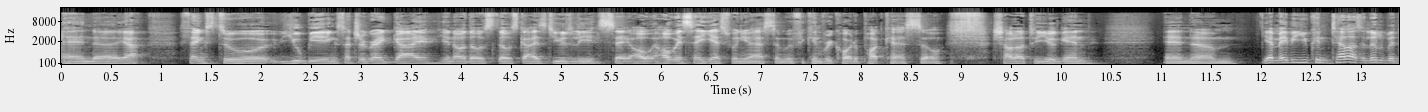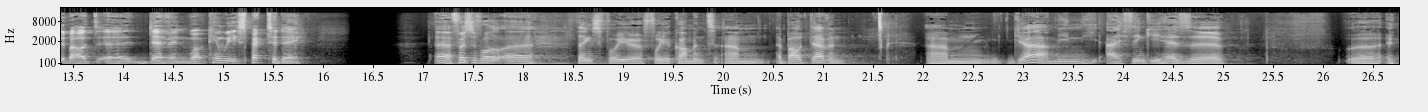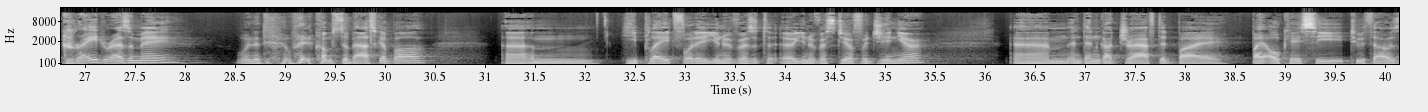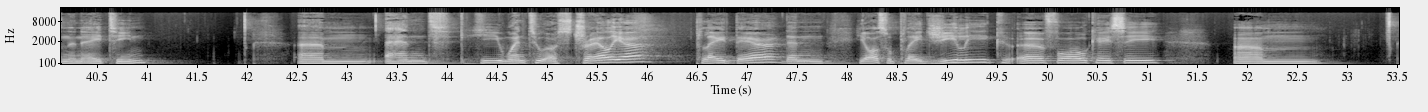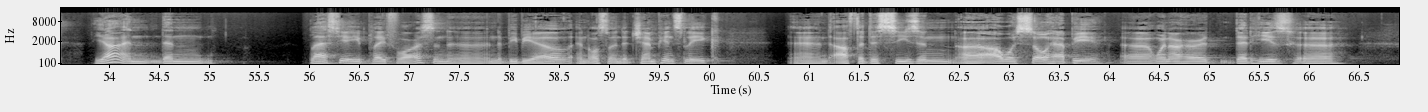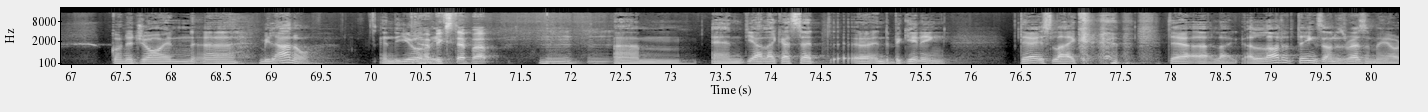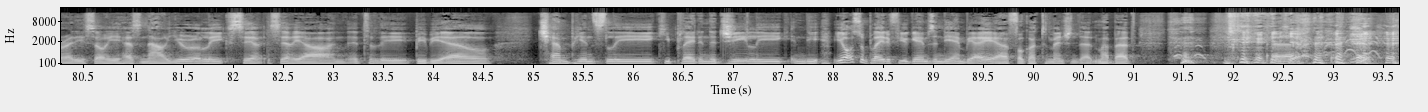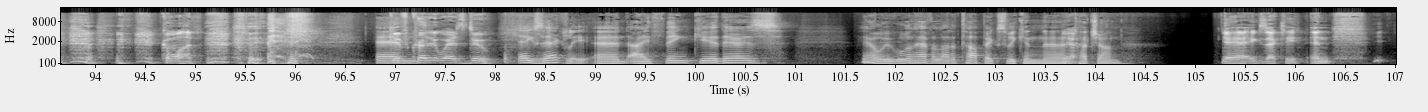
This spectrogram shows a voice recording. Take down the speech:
and uh, yeah, thanks to you being such a great guy. You know, those those guys usually say always say yes when you ask them if you can record a podcast. So, shout out to you again, and. Um, yeah, maybe you can tell us a little bit about uh, Devon. What can we expect today? Uh, first of all, uh, thanks for your for your comment um, about Devon. Um, yeah, I mean, he, I think he has a uh, a great resume when it when it comes to basketball. Um, he played for the University uh, University of Virginia, um, and then got drafted by by OKC 2018 um, and he went to Australia, played there. Then he also played G League uh, for OKC. Um, yeah, and then last year he played for us in the, in the BBL and also in the Champions League. And after this season, uh, I was so happy uh, when I heard that he's uh, going to join uh, Milano in the EuroLeague. Yeah, big step up. Mm-hmm. Um, and yeah, like I said uh, in the beginning, there is like there are like a lot of things on his resume already. So he has now EuroLeague, Ser- Serie A in Italy, BBL, Champions League. He played in the G League. In the he also played a few games in the NBA. I forgot to mention that. My bad. Come on. Give credit where it's due. Exactly, and I think uh, there's yeah, we will have a lot of topics we can uh, yeah. touch on. Yeah, exactly. And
